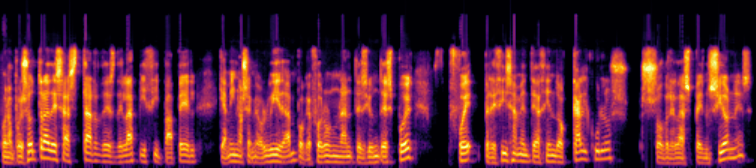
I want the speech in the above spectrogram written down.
Bueno, pues otra de esas tardes de lápiz y papel que a mí no se me olvidan, porque fueron un antes y un después, fue precisamente haciendo cálculos sobre las pensiones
